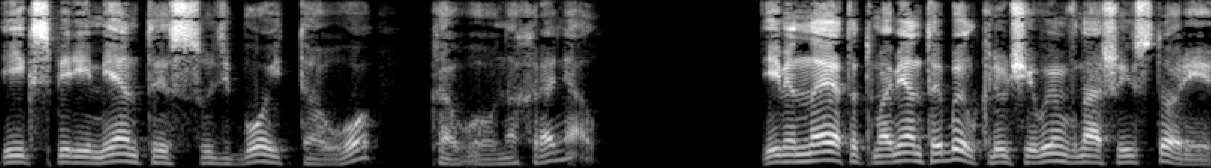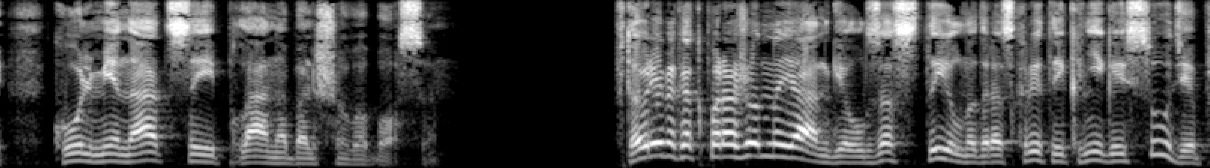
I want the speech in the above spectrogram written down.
и эксперименты с судьбой того, кого он охранял. Именно этот момент и был ключевым в нашей истории, кульминацией плана большого босса. В то время как пораженный ангел застыл над раскрытой книгой судеб,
